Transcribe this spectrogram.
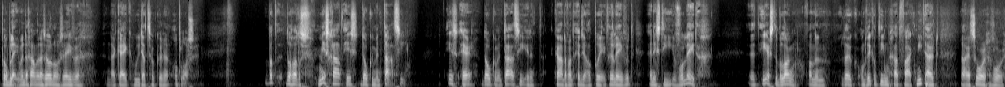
problemen. Dan gaan we daar zo nog eens even naar kijken hoe je dat zou kunnen oplossen. Wat nog wel eens misgaat is documentatie. Is er documentatie in het kader van het Agile project geleverd en is die volledig? Het eerste belang van een leuk ontwikkelteam gaat vaak niet uit naar het zorgen voor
